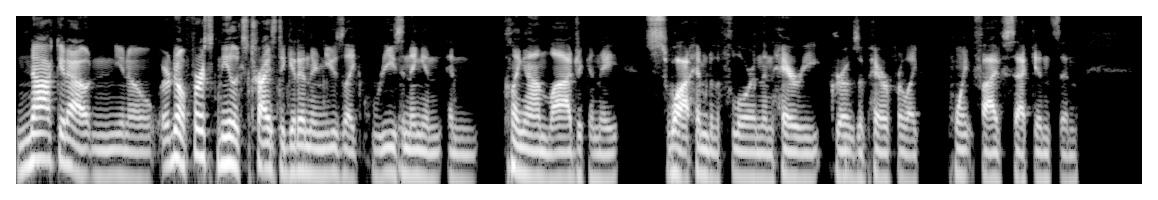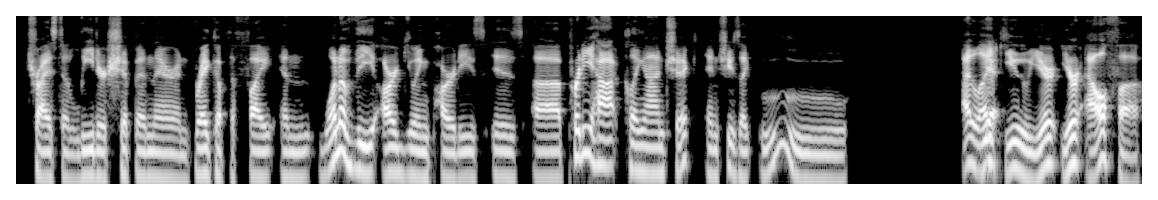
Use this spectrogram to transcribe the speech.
knock it out and you know or no first neelix tries to get in there and use like reasoning and, and klingon logic and they swat him to the floor and then harry grows a pair for like 0.5 seconds and tries to leadership in there and break up the fight. And one of the arguing parties is a pretty hot Klingon chick, and she's like, "Ooh, I like you. You're you're alpha.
